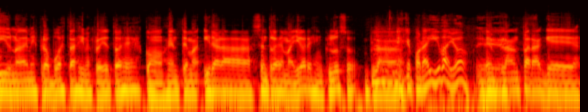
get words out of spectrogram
Y una de mis propuestas y mis proyectos es con gente ma- ir a centros de mayores incluso, en plan, es que por ahí iba yo. en eh, plan para que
